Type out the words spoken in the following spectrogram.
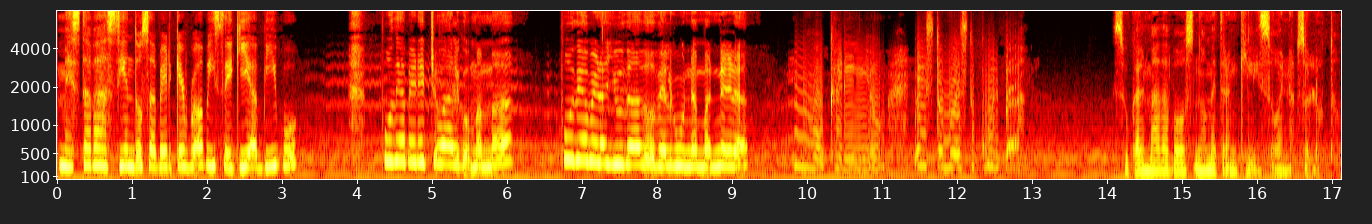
Me estaba haciendo saber que Robbie seguía vivo. Pude haber hecho algo, mamá. Pude haber ayudado de alguna manera. No, cariño, esto no es tu culpa. Su calmada voz no me tranquilizó en absoluto.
